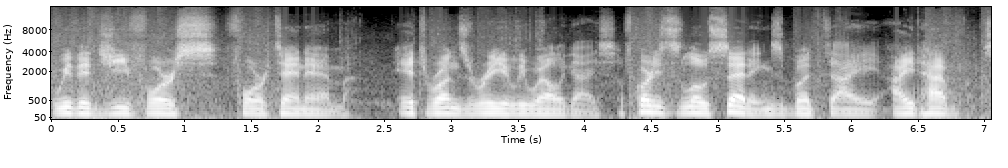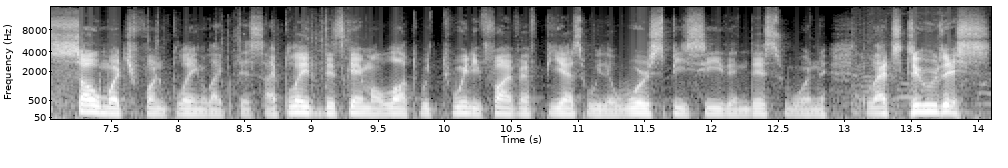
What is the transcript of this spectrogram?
with a GeForce 410M. It runs really well, guys. Of course, it's low settings, but I, I'd have so much fun playing like this. I played this game a lot with 25 FPS with a worse PC than this one. Let's do this.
